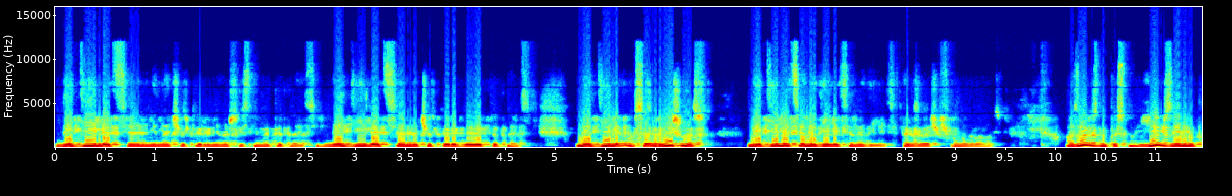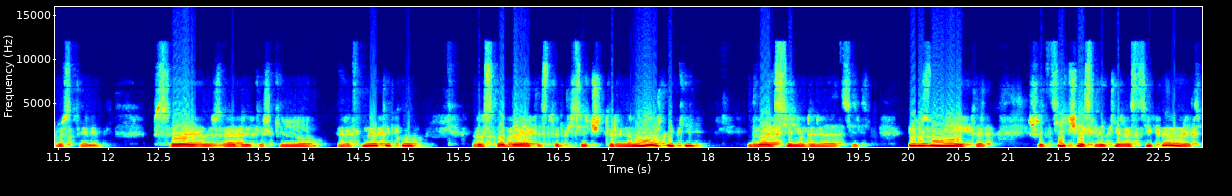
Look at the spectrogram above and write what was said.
Не діляться ні на 4, ні на 6, ні на 15. Не діляться на 4, 9, 15. Не діляться. Все, нас не діляться, не діляться, не діляться. Так задача формулювалася. А зараз написано, є взаємно простими. Все, ви згадуєте шкільну арифметику, розкладаєте 154 на множники, 2, 7, 11, і розумієте, що ті числа, які вас цікавлять,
